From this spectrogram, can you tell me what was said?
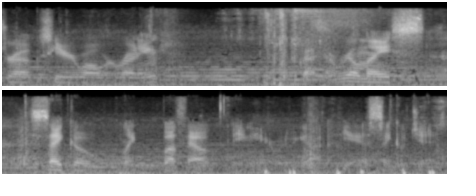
Drugs here while we're running. Got a real nice psycho, like, buff out thing here. What do we got? Yeah, psycho jet.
